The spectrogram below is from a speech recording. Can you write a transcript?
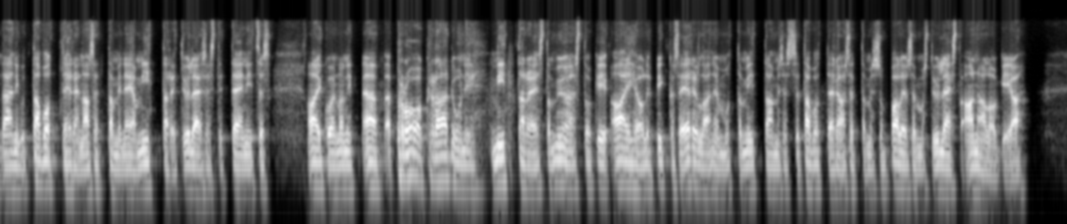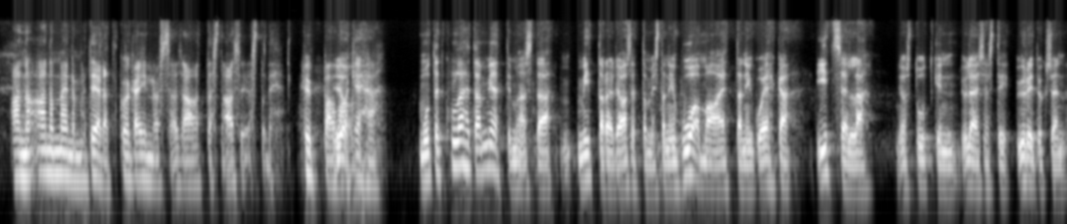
tämä niin tavoitteiden asettaminen ja mittarit yleisesti. Tein itse asiassa aikoinani äh, pro-graduni mittareista myös. Toki aihe oli pikkasen erilainen, mutta mittaamisessa ja tavoitteiden asettamisessa on paljon semmoista yleistä analogiaa. Anna, anna mennä, mä tiedän, kuinka innoissaan sä oot tästä asiasta, niin hyppää vaan kehää. Mutta kun lähdetään miettimään sitä mittareiden asettamista, niin huomaa, että niin kuin ehkä itsellä jos tutkin yleisesti yrityksen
